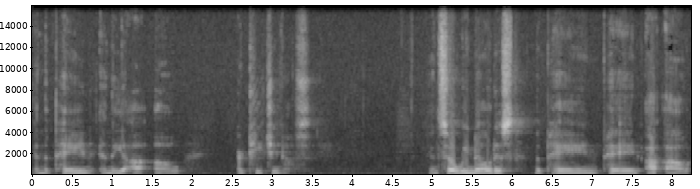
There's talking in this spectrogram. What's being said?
And the pain and the uh oh are teaching us. And so we notice the pain, pain, uh oh,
